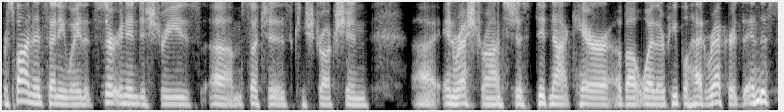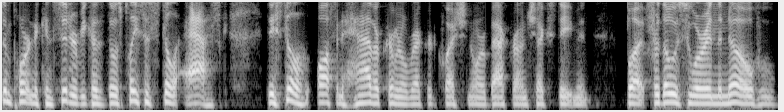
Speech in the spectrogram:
respondents anyway that certain industries um, such as construction uh, and restaurants just did not care about whether people had records and this is important to consider because those places still ask they still often have a criminal record question or a background check statement but for those who are in the know who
